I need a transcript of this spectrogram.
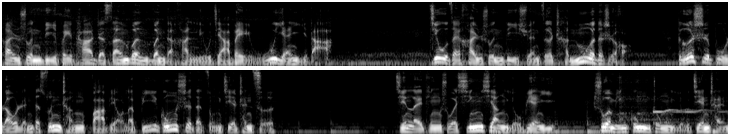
汉顺帝被他这三问问得汗流浃背，无言以答。就在汉顺帝选择沉默的时候，得势不饶人的孙成发表了逼宫式的总结陈词。近来听说星象有变异，说明宫中有奸臣，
